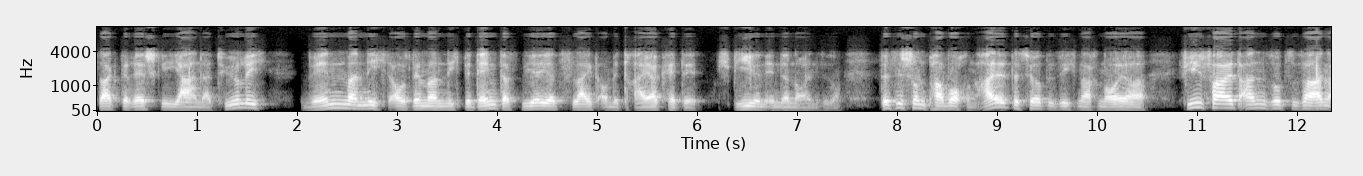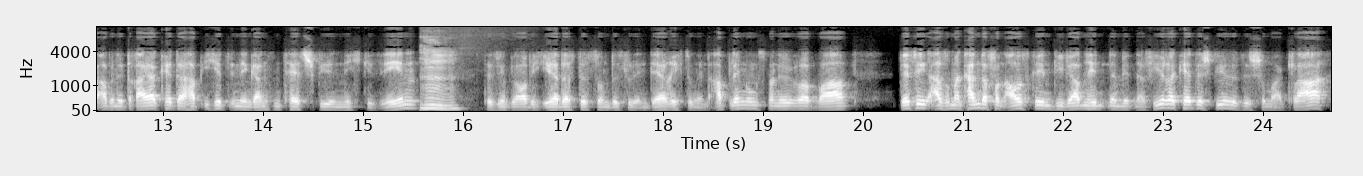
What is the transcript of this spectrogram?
sagte Reschke, ja, natürlich. Wenn man nicht aus, wenn man nicht bedenkt, dass wir jetzt vielleicht auch mit Dreierkette spielen in der neuen Saison. Das ist schon ein paar Wochen alt. Das hörte sich nach neuer Vielfalt an sozusagen, aber eine Dreierkette habe ich jetzt in den ganzen Testspielen nicht gesehen. Mhm. Deswegen glaube ich eher, dass das so ein bisschen in der Richtung ein Ablenkungsmanöver war. Deswegen, also man kann davon ausgehen, die werden hinten mit einer Viererkette spielen, das ist schon mal klar.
